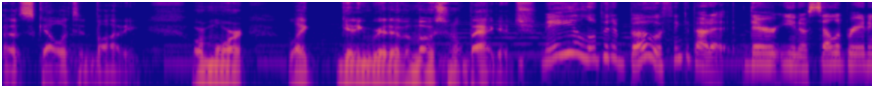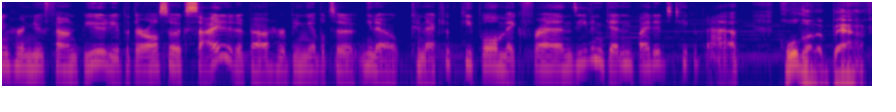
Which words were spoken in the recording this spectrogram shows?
a skeleton body, or more like getting rid of emotional baggage? Maybe a little bit of both. Think about it. They're, you know, celebrating her newfound beauty, but they're also excited about her being able to, you know, connect with people, make friends, even get invited to take a bath. Hold on, a bath.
